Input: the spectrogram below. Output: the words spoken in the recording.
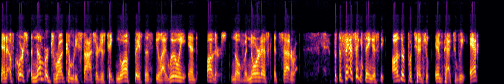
And of course, a number of drug company stocks are just taking off based on Eli Lilly and others, Novo Nordisk, et cetera. But the fascinating thing is the other potential impact if we act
